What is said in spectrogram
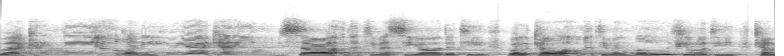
وأكرمني يا غني يا كريم بالسعادة والسيادة والكرامة والمغفرة. كما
